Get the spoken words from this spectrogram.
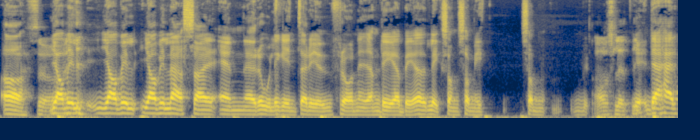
Ja, så. jag, vill, jag, vill, jag vill läsa en rolig intervju från IMDB liksom som mitt som, Avslutning. Det här,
